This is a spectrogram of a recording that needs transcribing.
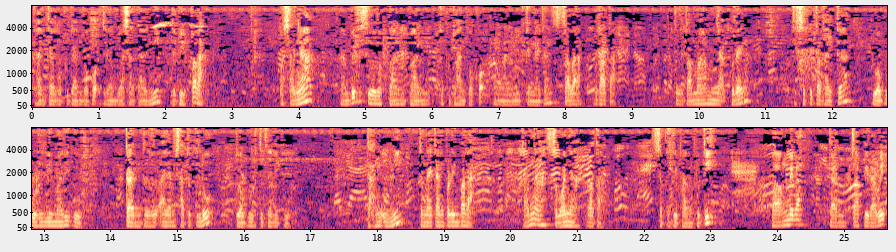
harga kebutuhan pokok dalam puasa kali ini lebih parah. Pasalnya, hampir seluruh bahan-bahan kebutuhan pokok mengalami kenaikan secara merata, terutama minyak goreng di sekitar harga 25.000 dan telur ayam 1 kilo 23.000. Tahun ini kenaikan paling parah karena semuanya rata, seperti bawang putih, bawang merah, dan cabai rawit.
